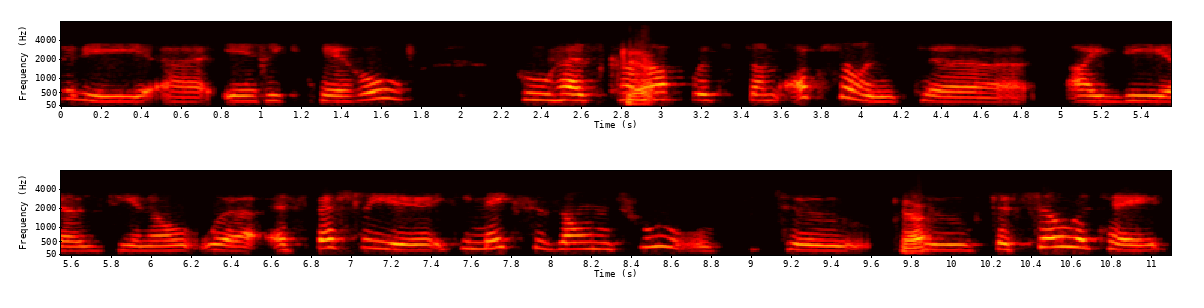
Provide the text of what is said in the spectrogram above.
City, uh, Eric Perrault, who has come Yeah. up with some excellent uh, ideas. You know, especially uh, he makes his own tools to Yeah. to facilitate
